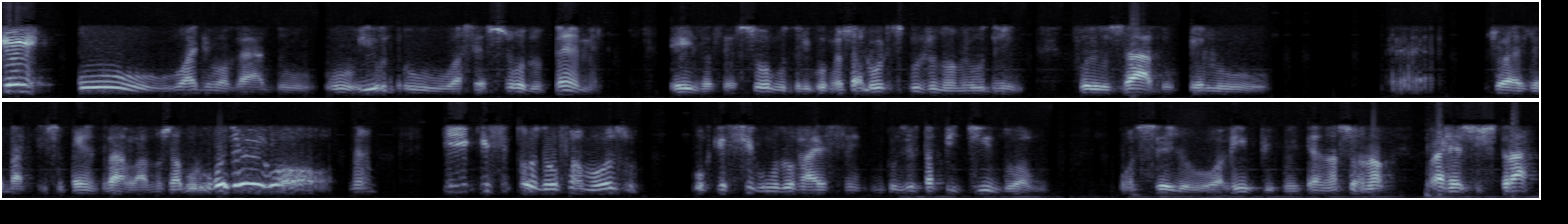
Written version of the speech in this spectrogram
e o advogado o, o, assessor do Temer, ex-assessor Rodrigo Rosalures, cujo nome Rodrigo foi usado pelo é, Joé Batista para entrar lá no Saburo, Rodrigo, né? e que se tornou famoso porque, segundo o Heisen, inclusive está pedindo ao Conselho Olímpico Internacional para registrar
